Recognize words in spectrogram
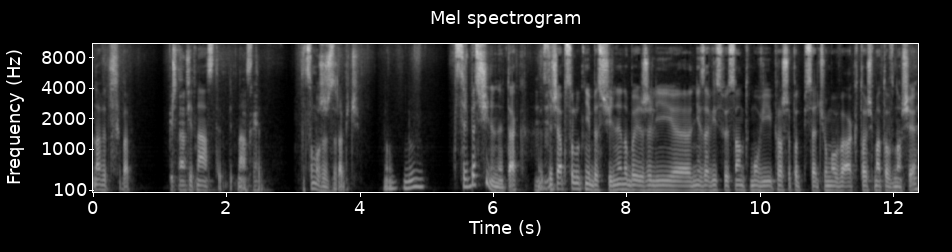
nawet chyba 15. 15, 15. Okej. To co możesz zrobić? No, no, jesteś bezsilny, tak? Mhm. Jesteś absolutnie bezsilny, no bo jeżeli e, niezawisły sąd mówi, proszę podpisać umowę, a ktoś ma to w nosie,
